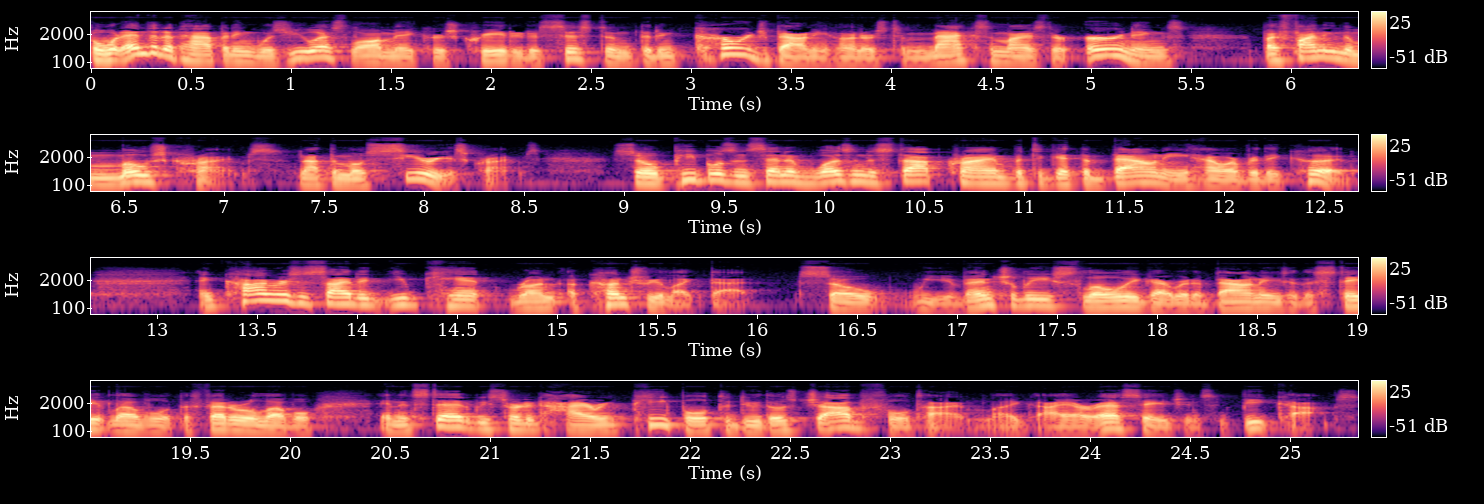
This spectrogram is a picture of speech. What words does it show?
But what ended up happening was U.S. lawmakers created a system that encouraged bounty hunters to maximize their earnings by finding the most crimes, not the most serious crimes. So people's incentive wasn't to stop crime, but to get the bounty however they could. And Congress decided you can't run a country like that. So we eventually slowly got rid of bounties at the state level, at the federal level, and instead we started hiring people to do those jobs full time, like IRS agents and beat cops.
